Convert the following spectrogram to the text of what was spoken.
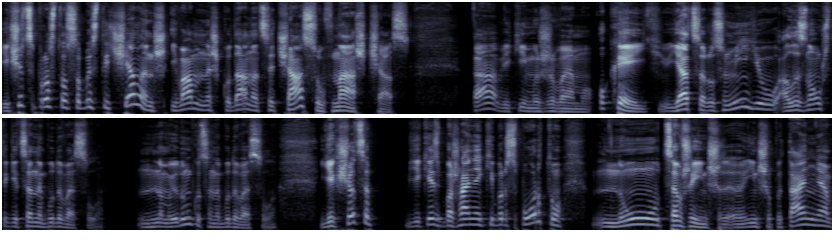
Якщо це просто особистий челендж, і вам не шкода на це часу в наш час, та, в якій ми живемо, окей, я це розумію, але знову ж таки, це не буде весело. На мою думку, це не буде весело. Якщо це якесь бажання кіберспорту, ну це вже інше інше питання.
